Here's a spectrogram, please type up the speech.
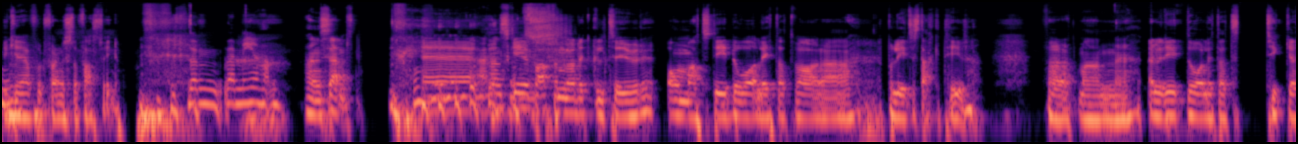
Vilket jag fortfarande står fast vid. Vem, vem är han? Han är sämst. Eh, han skrev på Aftonbladet Kultur om att det är dåligt att vara politiskt aktiv. För att man, eller det är dåligt att tycka,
